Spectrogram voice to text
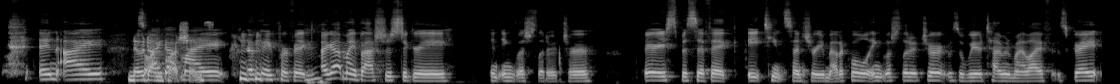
and I no so dumb I got questions my okay, perfect. I got my bachelor's degree in English literature. Very specific 18th century medical English literature. It was a weird time in my life. It was great.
